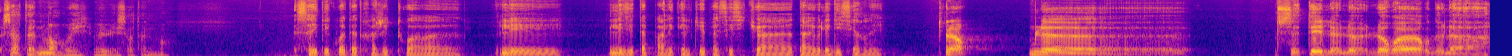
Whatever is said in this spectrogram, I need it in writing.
Certainement, oui, oui, oui, certainement. Ça a été quoi ta trajectoire, euh, les, les étapes par lesquelles tu es passé, si tu arrives à les discerner? Alors, le, c'était l'horreur de la,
